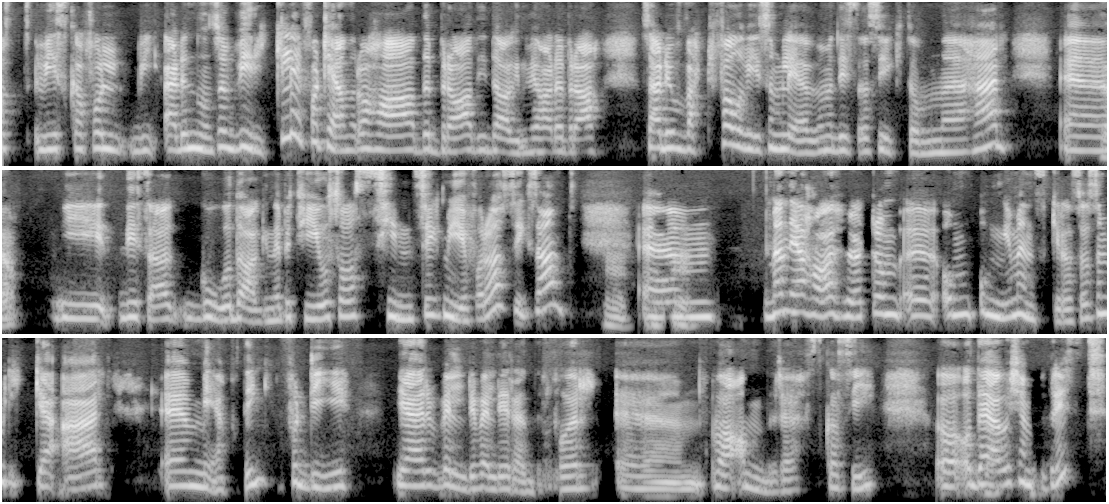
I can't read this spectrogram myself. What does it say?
at vi skal få Er det noen som virkelig fortjener å ha det bra de dagene vi har det bra, så er det jo i hvert fall vi som lever med disse sykdommene her. Eh, ja. de, disse gode dagene betyr jo så sinnssykt mye for oss, ikke sant. Mm. Um, men jeg har hørt om, uh, om unge mennesker også som ikke er uh, med på ting fordi jeg er veldig veldig redd for eh, hva andre skal si. Og, og, det er jo kjempetrist.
